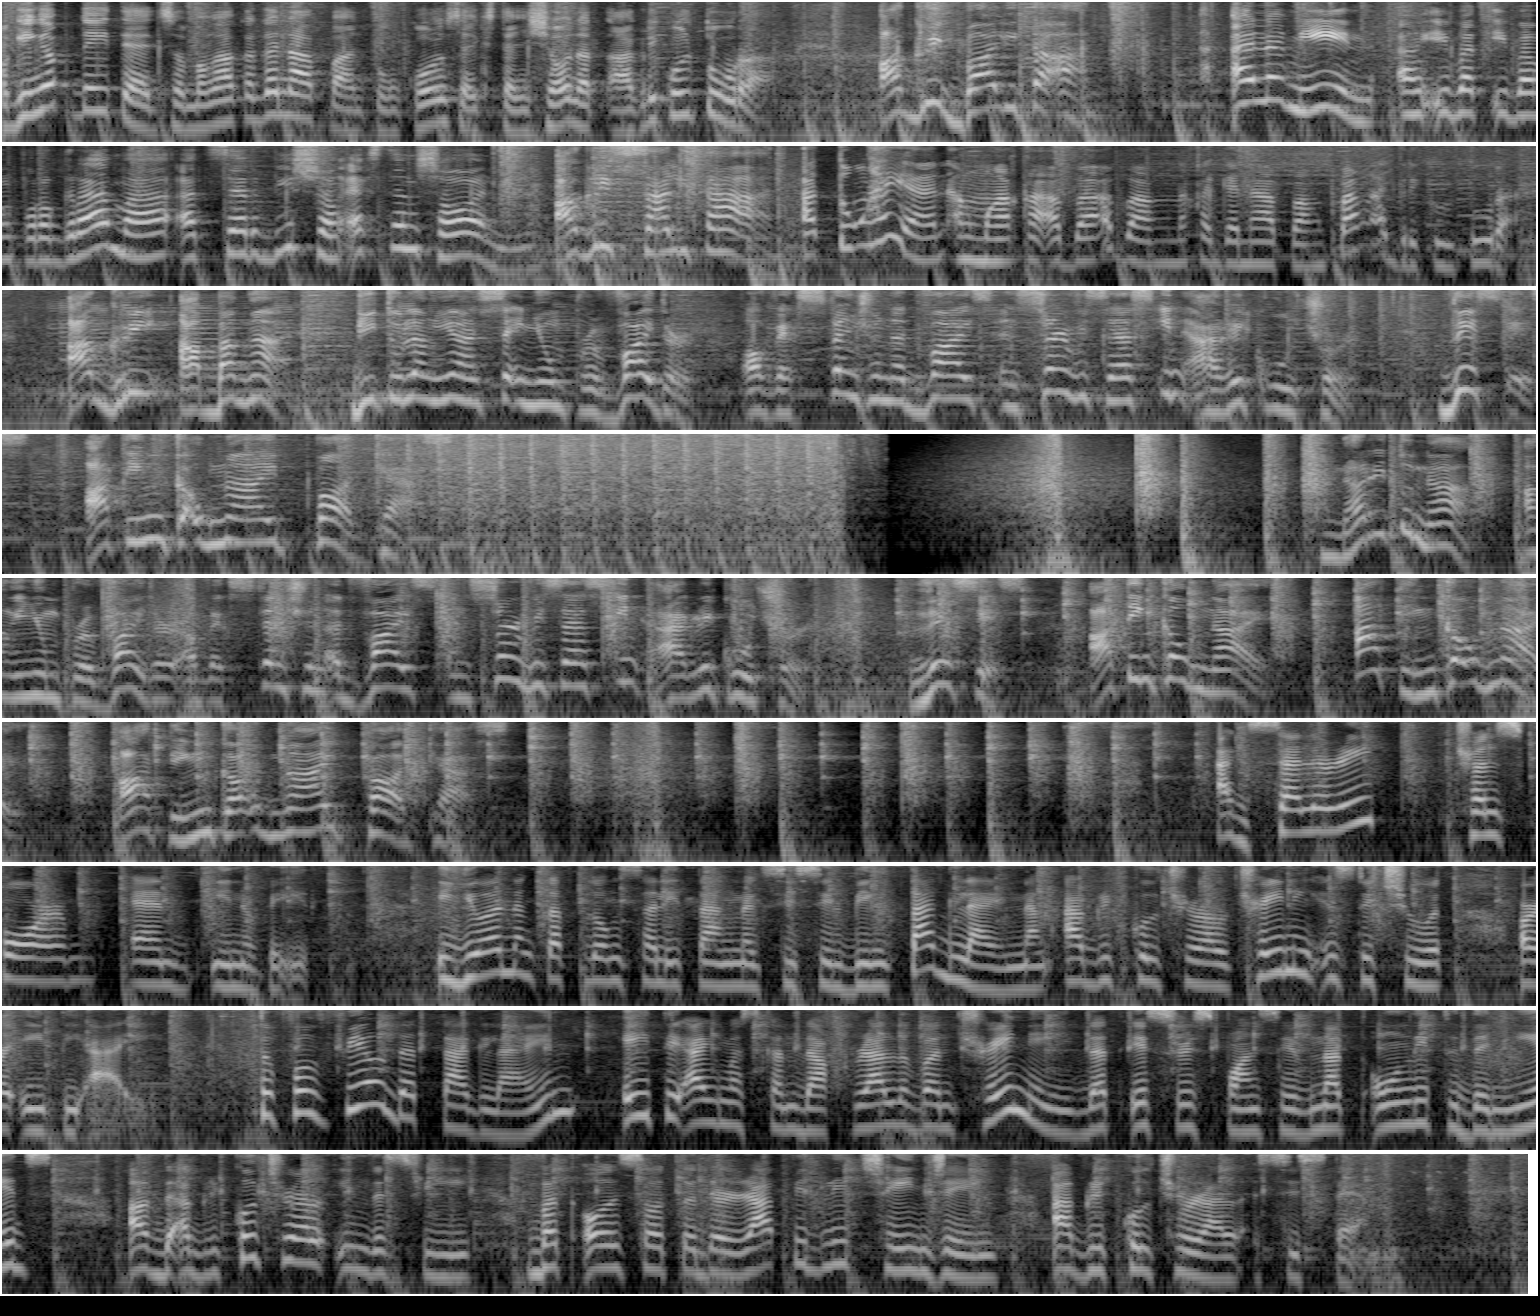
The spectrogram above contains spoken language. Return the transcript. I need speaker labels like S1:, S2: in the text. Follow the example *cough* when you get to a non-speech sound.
S1: Maging updated sa mga kaganapan tungkol sa ekstensyon at agrikultura.
S2: Agribalitaan,
S3: Alamin ang iba't ibang programa at serbisyong ekstensyon.
S2: Agrisalitaan,
S4: at tunghayan ang mga kaaba-abang na kaganapang pang-agrikultura.
S2: Agri-abangan. Dito lang yan sa inyong provider of extension advice and services in agriculture. This is Ating Kaugnay Podcast. Narito na ang inyong provider of extension advice and services in agriculture. This is Ating Kaugnay, Ating Kaugnay, Ating Kaugnay Podcast.
S5: Accelerate, transform, and innovate. Iyon ang tatlong salitang nagsisilbing tagline ng Agricultural Training Institute or ATI. To fulfill that tagline, ATI must conduct relevant training that is responsive not only to the needs of the agricultural industry but also to the rapidly changing agricultural system.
